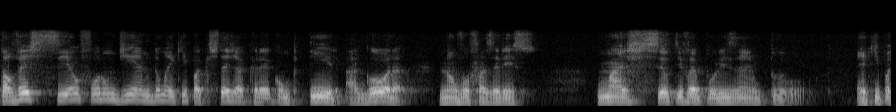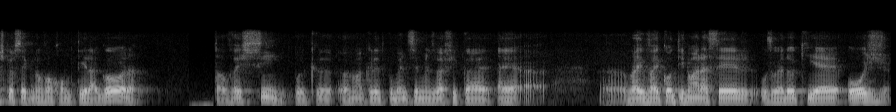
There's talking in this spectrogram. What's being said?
talvez se eu for um GM de uma equipa que esteja a querer competir agora, não vou fazer isso. Mas se eu tiver, por exemplo, equipas que eu sei que não vão competir agora, talvez sim, porque eu não acredito que o Ben Simmons vai ficar, é, é, vai, vai continuar a ser o jogador que é hoje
